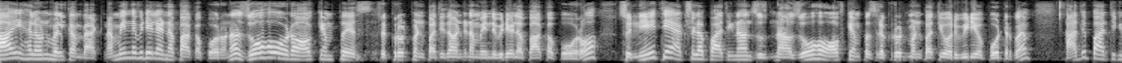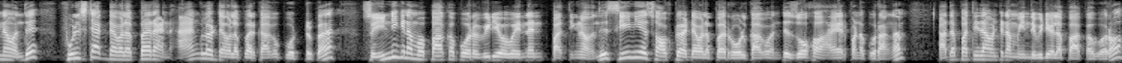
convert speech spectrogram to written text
ஹாய் ஹலோ வெல்கம் பேக் நம்ம இந்த வீடியோல என்ன பார்க்க போறோம்னா ஜோஹோட ஆஃப் கேம்பஸ் ரெக்ரூட்மெண்ட் பத்தி தான் வந்து நம்ம இந்த வீடியோல பார்க்க போறோம். ஸோ நேத்தே ஆக்சுவலா பாத்தீங்கன்னா ஜோ- நான் ஜோஹோ ஆஃப் கேம்பஸ் ரெக்ரூட்மெண்ட் பத்தி ஒரு வீடியோ போட்டிருப்பேன். அது பாத்தீங்கன்னா வந்து full stack developer and Angular டெவலப்பருக்காக போட்டிருப்பேன். ஸோ இன்னைக்கு நம்ம பார்க்க போற வீடியோ என்னன்னு பாத்தீங்கன்னா வந்து சீனியர் சாஃப்ட்வேர் டெவலப்பர் ரோலுக்காக வந்து ஜோஹோ ஹையர் பண்ண போறாங்க. அதை பத்தி தான் வந்துட்டு நம்ம இந்த வீடியோல பார்க்க போறோம்.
